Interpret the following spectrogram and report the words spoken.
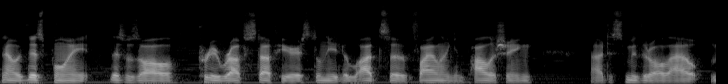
Now at this point, this was all pretty rough stuff here. Still needed lots of filing and polishing uh, to smooth it all out. I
